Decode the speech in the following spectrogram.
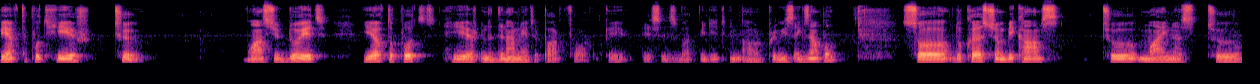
we have to put here 2 once you do it you have to put here in the denominator part 4 okay this is what we did in our previous example. So the question becomes 2 minus 2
